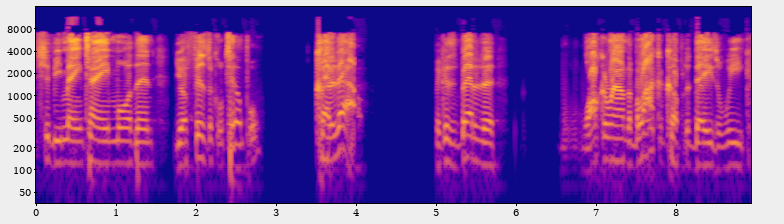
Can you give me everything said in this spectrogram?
should be maintained more than your physical temple, cut it out. Because it's better to walk around the block a couple of days a week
